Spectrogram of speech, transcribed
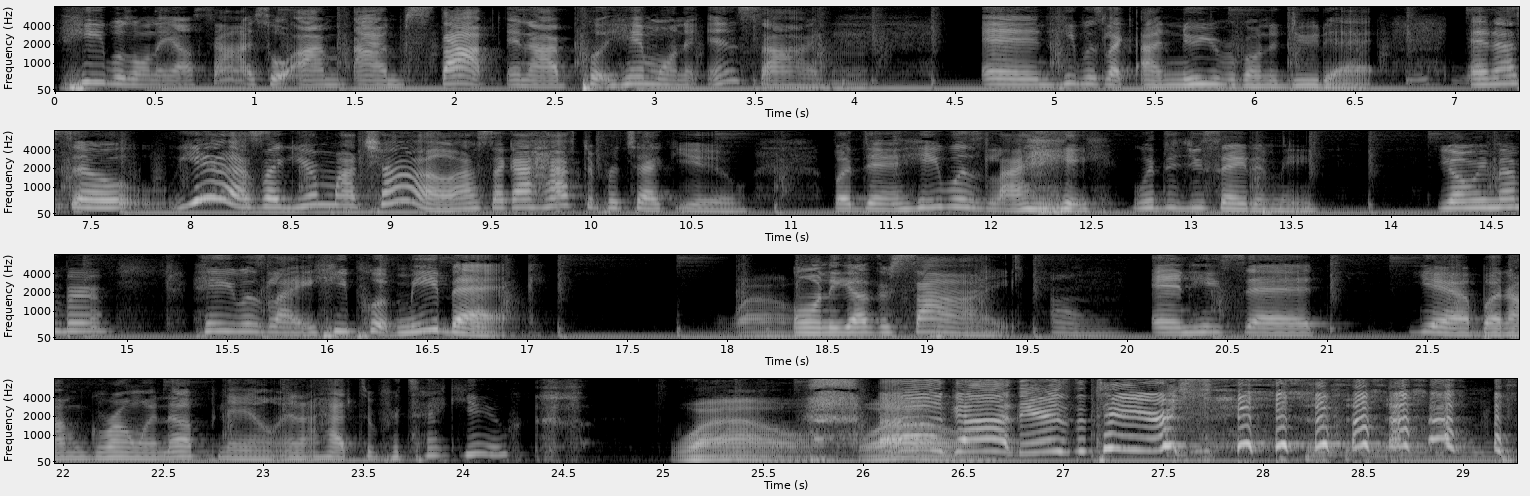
he was on the outside. So I'm I'm stopped and I put him on the inside. Mm-hmm. And he was like, I knew you were gonna do that. And I said, Yeah, I was like, You're my child. I was like, I have to protect you. But then he was like, What did you say to me? You don't remember? He was like, he put me back Wow. on the other side. Oh. And he said, Yeah, but I'm growing up now and I had to protect you. Wow. Oh, wow. Oh God, there's the tears.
